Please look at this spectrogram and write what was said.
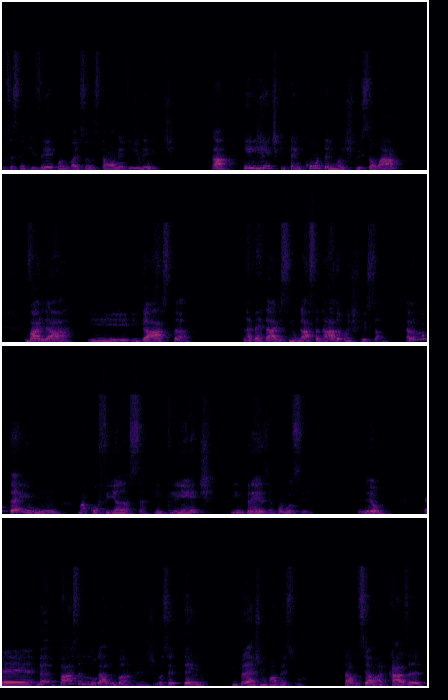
Vocês têm que ver quando vai solicitar um aumento de limite. Tá? Tem gente que tem conta em uma instituição A, vai lá e, e gasta, na verdade, assim, não gasta nada com a instituição. Ela não tem um, uma confiança em cliente e empresa com você. Entendeu? É, passa no lugar do banco, gente. Você tem empréstimo para uma pessoa. Tá? Você é uma casa,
